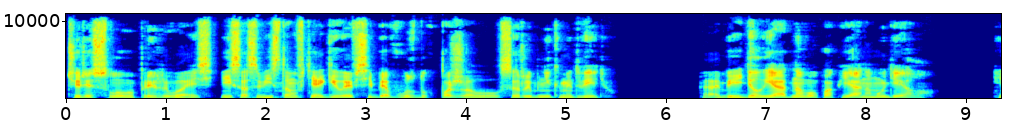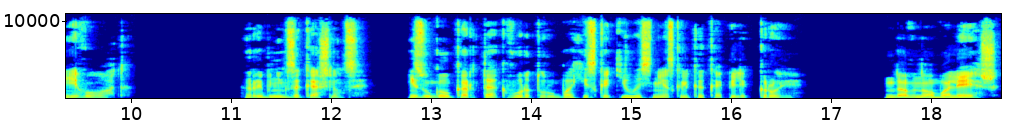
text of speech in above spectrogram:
Через слово прерываясь и со свистом втягивая в себя воздух, пожаловался рыбник медведю. Обидел я одного по пьяному делу. И вот. Рыбник закашлялся. Из уголка рта к вороту рубахи скатилось несколько капелек крови. «Давно болеешь?»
